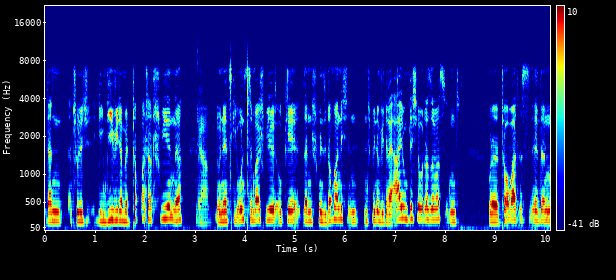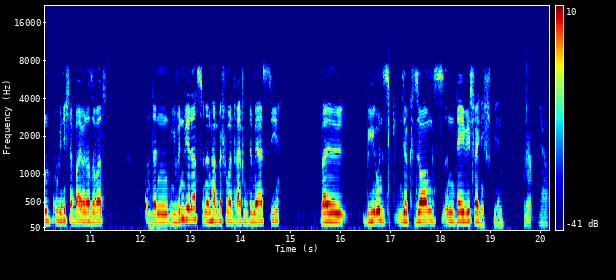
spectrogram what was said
dann natürlich gegen die wieder mit Topmannschaft spielen, ne? Ja. Und jetzt gegen uns zum Beispiel, okay, dann spielen sie doch mal nicht, dann spielen irgendwie drei A-Jugendliche oder sowas und oder der Torwart ist äh, dann irgendwie nicht dabei oder sowas und dann gewinnen wir das und dann haben wir schon mal drei Punkte mehr als die, weil gegen uns Songs und Davies vielleicht nicht spielen. Ja. ja.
